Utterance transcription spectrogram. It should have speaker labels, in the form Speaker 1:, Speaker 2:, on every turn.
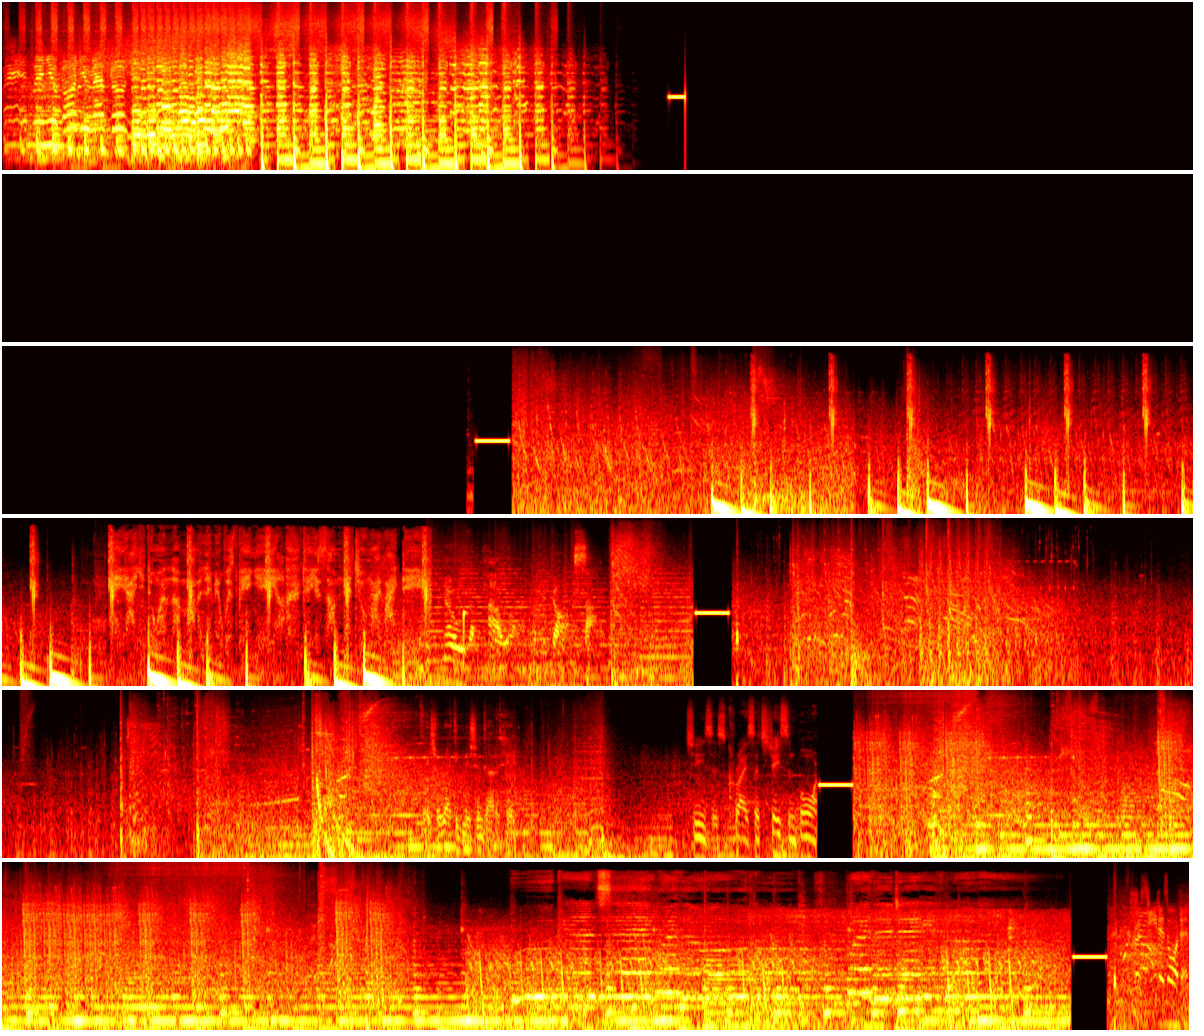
Speaker 1: When you're gone, you rascal,
Speaker 2: recognition got a hit.
Speaker 3: Jesus Christ, that's Jason Bourne.
Speaker 4: Proceed as ordered.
